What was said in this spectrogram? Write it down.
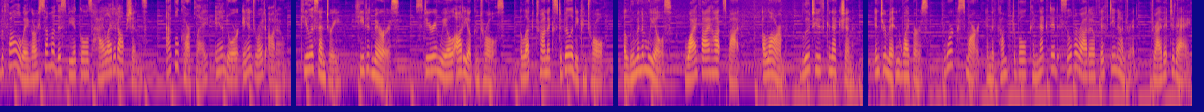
The following are some of this vehicle's highlighted options. Apple CarPlay and or Android Auto, keyless entry, heated mirrors, steering wheel audio controls, electronic stability control, aluminum wheels, Wi-Fi hotspot, alarm, Bluetooth connection, intermittent wipers. Work smart in the comfortable, connected Silverado 1500. Drive it today.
